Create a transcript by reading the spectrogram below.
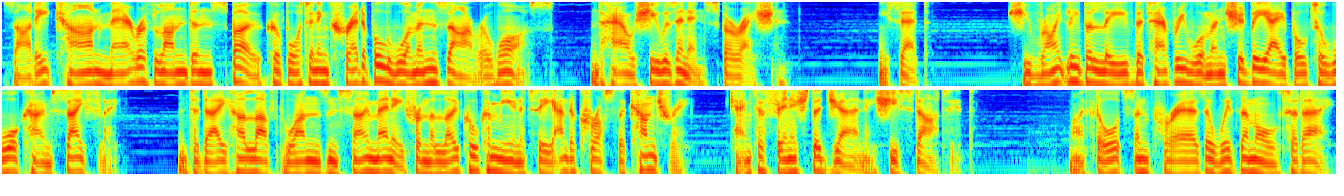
Sadiq Khan, Mayor of London, spoke of what an incredible woman Zara was and how she was an inspiration. He said, She rightly believed that every woman should be able to walk home safely, and today her loved ones and so many from the local community and across the country came to finish the journey she started. My thoughts and prayers are with them all today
